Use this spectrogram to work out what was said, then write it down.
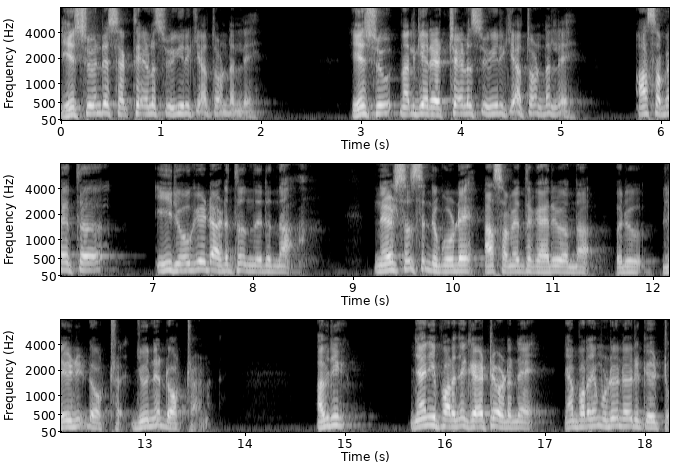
യേശുവിന്റെ ശക്തി അയാൾ സ്വീകരിക്കാത്തതുകൊണ്ടല്ലേ? യേശു നൽകിയ രക്ഷകൾ സ്വീകരിക്കാത്തതുകൊണ്ടല്ലേ ആ സമയത്ത് ഈ രോഗിയുടെ അടുത്ത് നിന്നിരുന്ന നേഴ്സസിന്റെ കൂടെ ആ സമയത്ത് കയറി വന്ന ഒരു ലേഡി ഡോക്ടർ ജൂനിയർ ഡോക്ടറാണ്. അവർ ഞാൻ ഈ പറഞ്ഞ് കേട്ട ഉടനെ ഞാൻ പറഞ്ഞ മുഴുവൻ അവർ കേട്ടു.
